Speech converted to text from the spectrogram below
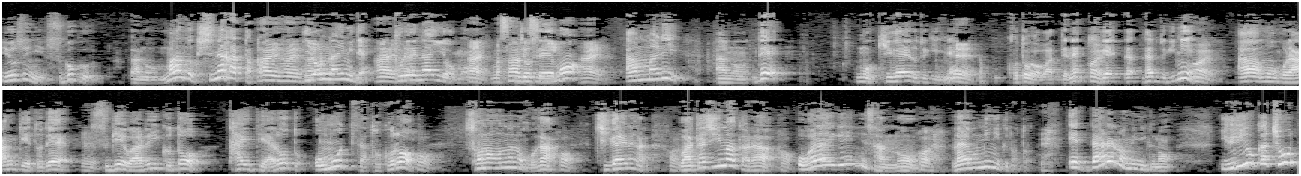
要するにすごく、あの、満足しなかったと。はいはいはいろんな意味で、はいはい。プレイ内容も、はい。まあサービ女性も、はい。あんまり、あの、で、もう着替えるときにね、ええ。ことが終わってね、着はい。替え、ななるときに、はい。ああ、もうこれアンケートでええ、すげえ悪いことを書いてやろうと思ってたところ、はその女の子がは着替えながら、はい。私今からはお笑い芸人さんのはい。ライブ見に行くのと。え、誰の見に行くの？ゆりおか超特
